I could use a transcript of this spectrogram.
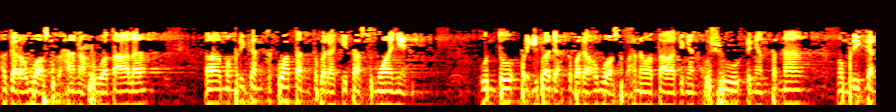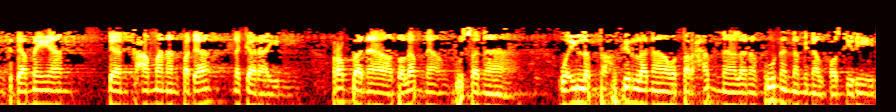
agar Allah Subhanahu wa taala uh, memberikan kekuatan kepada kita semuanya untuk beribadah kepada Allah Subhanahu wa taala dengan khusyuk, dengan tenang, memberikan kedamaian dan keamanan pada negara ini. Rabbana zalamna anfusana wa illam taghfir lana wa tarhamna lanakunanna minal khasirin.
